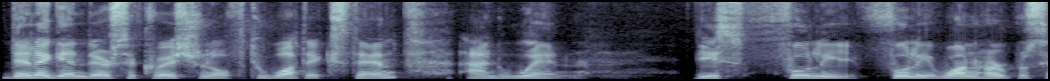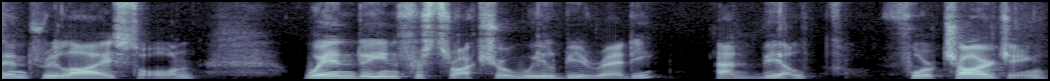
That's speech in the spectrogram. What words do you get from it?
Then again, there's a question of to what extent and when. This fully, fully 100% relies on when the infrastructure will be ready and built for charging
